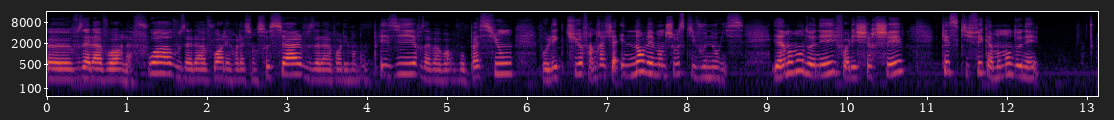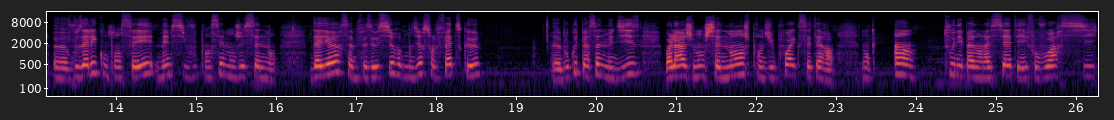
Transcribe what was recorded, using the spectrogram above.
vous allez avoir la foi, vous allez avoir les relations sociales, vous allez avoir les moments de plaisir, vous allez avoir vos passions, vos lectures. Enfin bref, il y a énormément de choses qui vous nourrissent. Et à un moment donné, il faut aller chercher qu'est-ce qui fait qu'à un moment donné, euh, vous allez compenser, même si vous pensez manger sainement. D'ailleurs, ça me faisait aussi rebondir sur le fait que euh, beaucoup de personnes me disent, voilà, je mange sainement, je prends du poids, etc. Donc, un, tout n'est pas dans l'assiette et il faut voir si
